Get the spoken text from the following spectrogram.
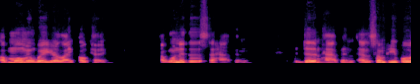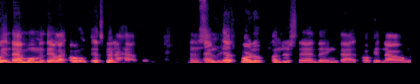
a moment where you're like, okay, I wanted this to happen. It didn't happen. And some people in that moment, they're like, oh, it's going to happen. Absolutely. And that's part of understanding that, okay, now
